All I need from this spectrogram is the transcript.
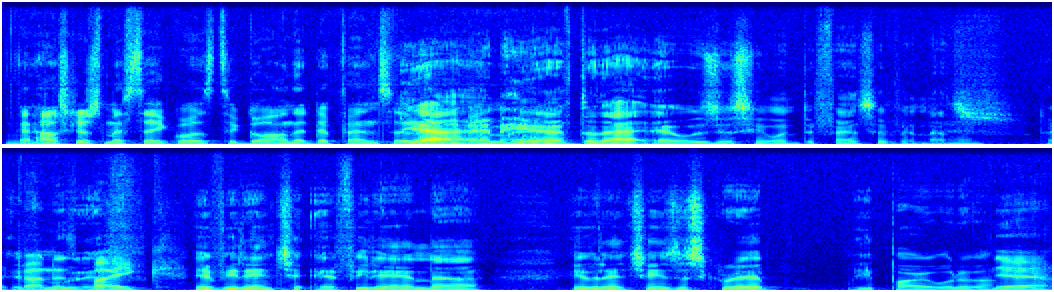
Yeah. And Oscar's mistake was to go on the defensive. yeah, and here after that, it was just he went defensive, and that's and, like if on he his would've- bike. If he didn't, ch- if he didn't, uh, if he didn't change the script, he probably would have Yeah.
